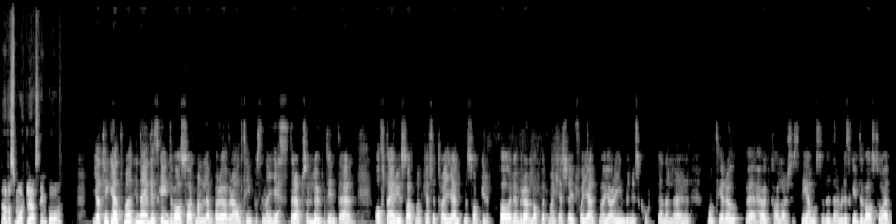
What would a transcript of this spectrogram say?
det var en smart lösning på? Jag tycker att man, nej det ska inte vara så att man lämpar över allting på sina gäster, absolut inte. Ofta är det ju så att man kanske tar hjälp med saker före bröllopet. Man kanske får hjälp med att göra inbjudningskorten eller montera upp eh, högtalarsystem och så vidare. Men det ska inte vara så att,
